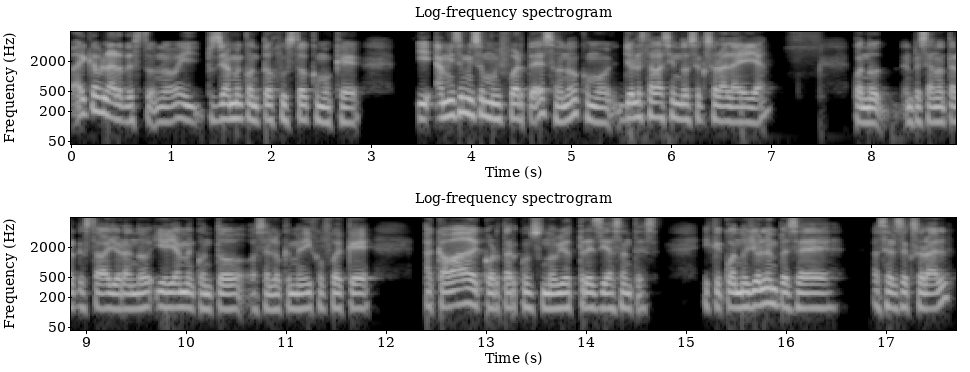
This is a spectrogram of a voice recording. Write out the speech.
hay que hablar de esto, ¿no? Y pues ya me contó justo como que... Y a mí se me hizo muy fuerte eso, ¿no? Como yo le estaba haciendo sexo oral a ella cuando empecé a notar que estaba llorando y ella me contó, o sea, lo que me dijo fue que acababa de cortar con su novio tres días antes y que cuando yo le empecé a hacer sexo oral,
